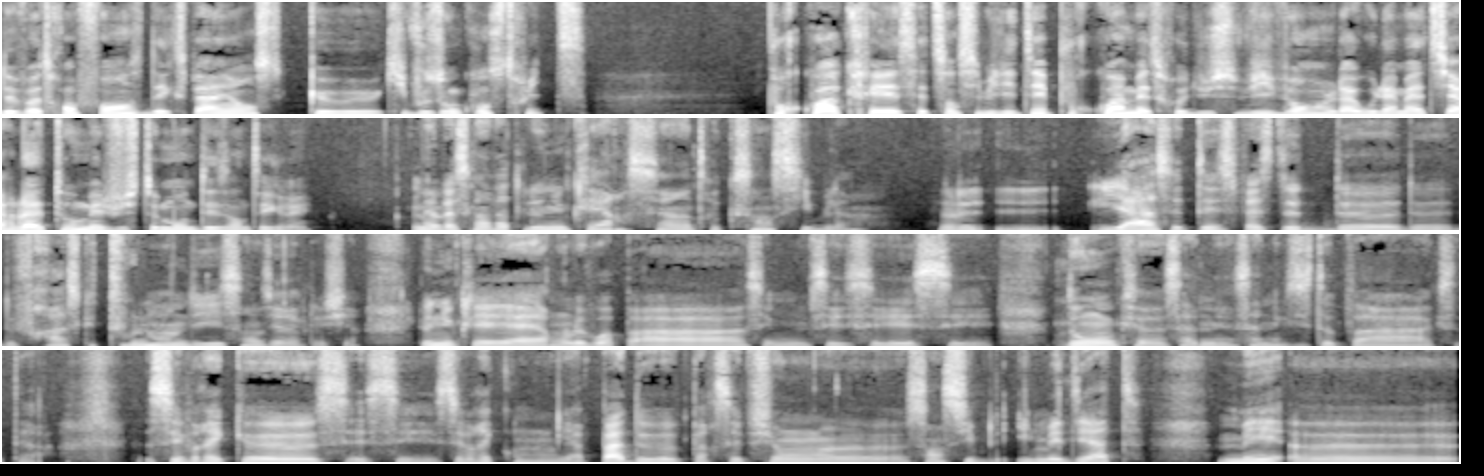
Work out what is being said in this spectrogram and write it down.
de votre enfance, d'expériences qui vous ont construite. Pourquoi créer cette sensibilité? Pourquoi mettre du vivant là où la matière, l'atome est justement désintégré Mais parce qu'en fait, le nucléaire, c'est un truc sensible il y a cette espèce de, de, de, phrase que tout le monde dit sans y réfléchir. Le nucléaire, on le voit pas, c'est, donc euh, ça, n'existe pas, etc. C'est vrai que c'est, n'y a pas de perception euh, sensible immédiate, mais euh,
